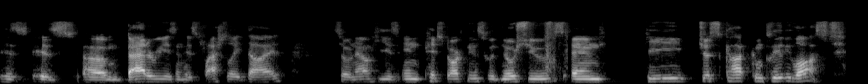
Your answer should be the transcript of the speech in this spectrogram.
his his um, batteries and his flashlight died, so now he's in pitch darkness with no shoes, and he just got completely lost.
